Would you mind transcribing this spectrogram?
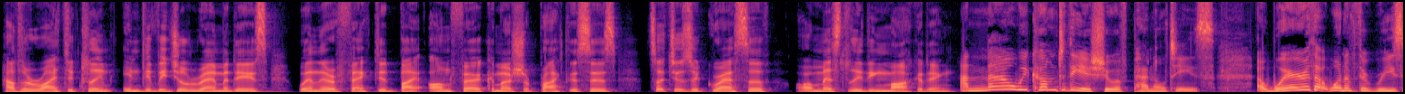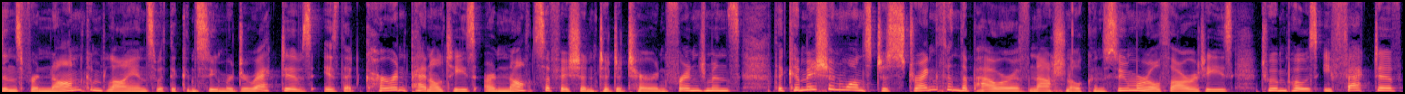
have the right to claim individual remedies when they're affected by unfair commercial practices, such as aggressive or misleading marketing. And now we come to the issue of penalties. Aware that one of the reasons for non compliance with the consumer directives is that current penalties are not sufficient to deter infringements, the Commission wants to strengthen the power of national consumer authorities to impose effective,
